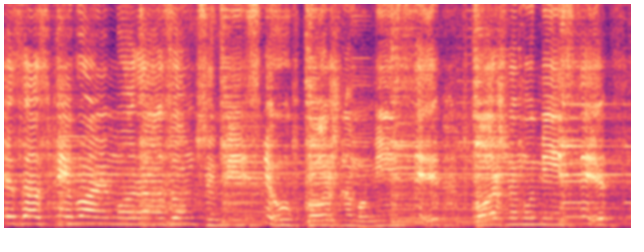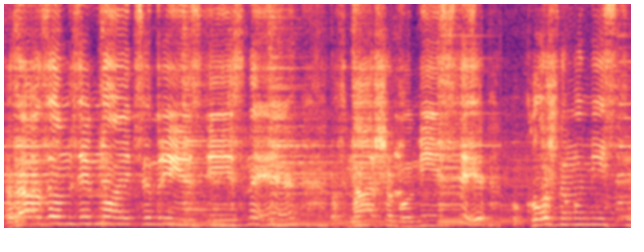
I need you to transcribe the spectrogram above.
Ще заспіваємо разом цю пісню в кожному місті, в кожному місті, разом зі мною цю мрію здійсни в нашому місті, у кожному місті.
